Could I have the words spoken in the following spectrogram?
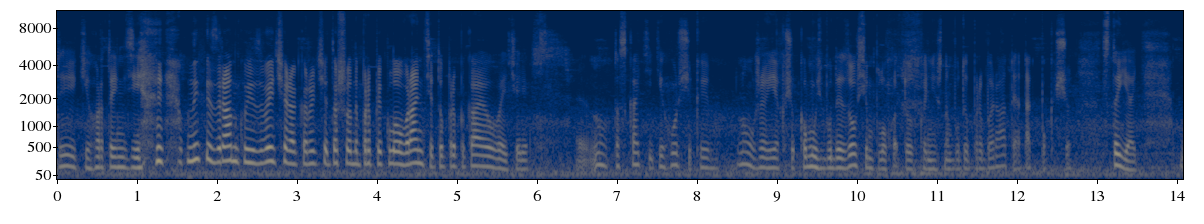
Деякі гортензії, у них і зранку, і з вечора, коротше, то, що не припекло вранці, то припікає ввечері. Е, Ну, таскати ті горщики, ну, вже якщо комусь буде зовсім плохо, то, звісно, буду прибирати, а так поки що стоять. Е,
